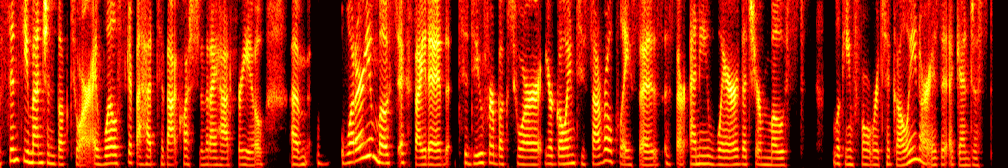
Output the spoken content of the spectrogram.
Since you mentioned book tour, I will skip ahead to that question that I had for you. Um, what are you most excited to do for book tour? You're going to several places. Is there anywhere that you're most looking forward to going, or is it again just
